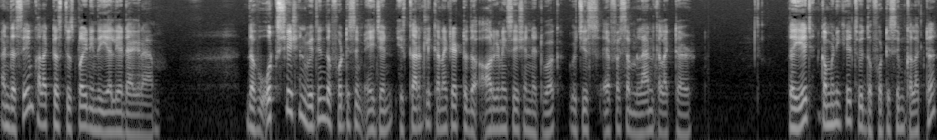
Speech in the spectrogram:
and the same collectors displayed in the earlier diagram. The workstation within the FortiSIEM agent is currently connected to the organization network, which is FSM LAN collector. The agent communicates with the FortiSIEM collector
